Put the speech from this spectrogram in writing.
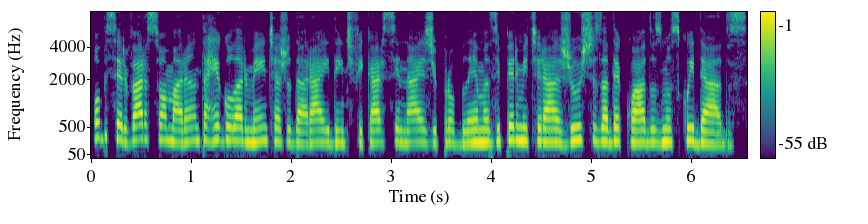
Observar sua amaranta regularmente ajudará a identificar sinais de problemas e permitirá ajustes adequados nos cuidados.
